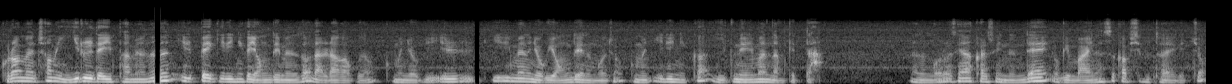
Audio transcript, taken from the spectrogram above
그러면 처음에 2를 대입하면은 1 빼기 1이니까 0 되면서 날라가고요. 그러면 여기 1, 1이면 여기 0 되는 거죠. 그러면 1이니까 2분의 1만 남겠다. 라는 거를 생각할 수 있는데 여기 마이너스 값이 붙어야겠죠.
